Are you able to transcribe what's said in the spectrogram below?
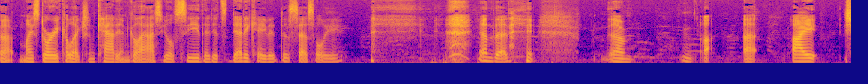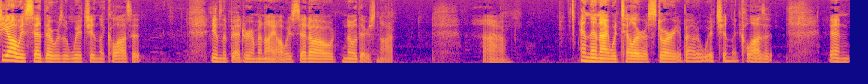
uh, my story collection, Cat in Glass, you'll see that it's dedicated to Cecily. and that um, uh, uh, I, she always said there was a witch in the closet in the bedroom, and I always said, "Oh no, there's not." Um, and then I would tell her a story about a witch in the closet, and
